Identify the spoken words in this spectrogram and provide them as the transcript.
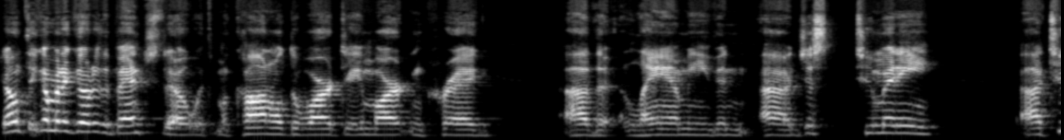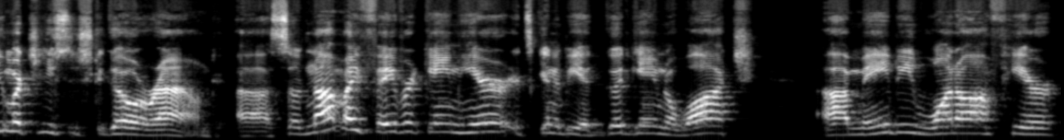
Don't think I'm going to go to the bench though with McConnell, Duarte, Martin, Craig, uh, the Lamb, even uh, just too many, uh, too much usage to go around. Uh, so not my favorite game here. It's going to be a good game to watch. Uh, maybe one off here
